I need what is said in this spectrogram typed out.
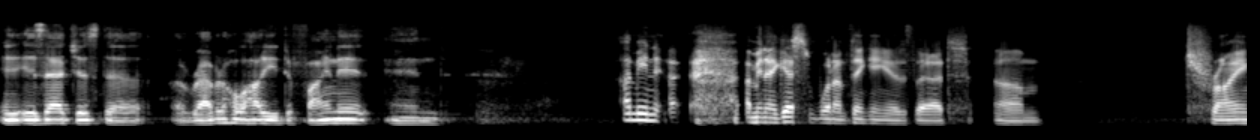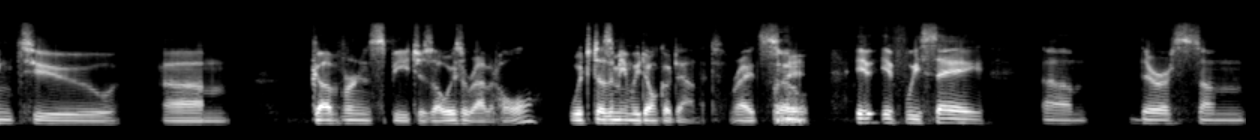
Is that just a, a rabbit hole? How do you define it? And I mean, I mean, I guess what I'm thinking is that um, trying to um, govern speech is always a rabbit hole, which doesn't mean we don't go down it, right? So Right. if, if we say um, there are some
